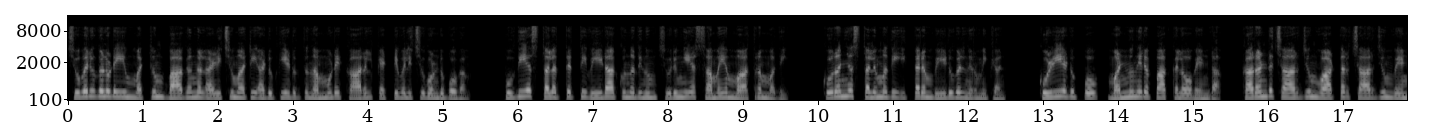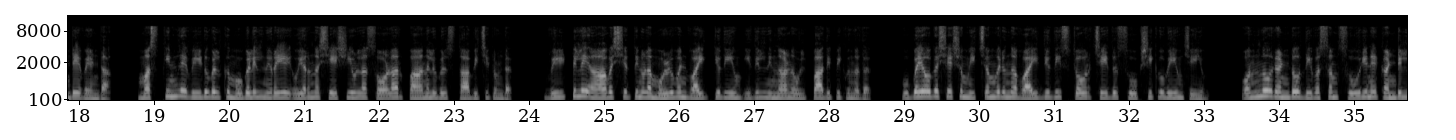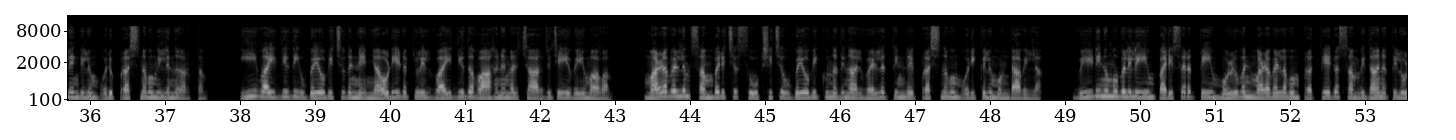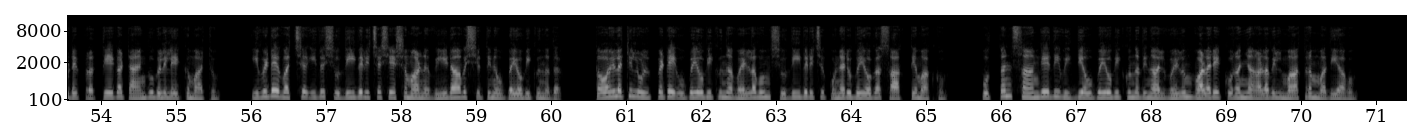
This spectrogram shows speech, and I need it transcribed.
ചുവരുകളുടെയും മറ്റും ഭാഗങ്ങൾ അഴിച്ചുമാറ്റി അടുക്കിയെടുത്ത് നമ്മുടെ കാറിൽ കെട്ടിവലിച്ചുകൊണ്ടുപോകാം. പുതിയ സ്ഥലത്തെത്തി വീടാക്കുന്നതിനും ചുരുങ്ങിയ സമയം മാത്രം മതി. കുറഞ്ഞ സ്ഥലം മതി ഇത്തരം വീടുകൾ നിർമ്മിക്കാൻ. കുഴിയെടുപ്പോ മണ്ണുനിരപ്പാക്കലോ വേണ്ട. കറണ്ട് ചാർജും വാട്ടർ ചാർജും വേണ്ടേ വേണ്ട. മസ്കിന്റെ വീടുകൾക്ക് മുകളിൽ നിറയെ ഉയർന്ന ശേഷിയുള്ള സോളാർ പാനലുകൾ സ്ഥാപിച്ചിട്ടുണ്ട്. വീട്ടിലെ ആവശ്യത്തിനുള്ള മുഴുവൻ വൈദ്യുതിയും ഇതിൽ നിന്നാണ് ഉൽപ്പാദിപ്പിക്കുന്നത്. ഉപയോഗശേഷം മിച്ചം വരുന്ന വൈദ്യുതി സ്റ്റോർ ചെയ്ത് സൂക്ഷിക്കുകയും ചെയ്യും. ഒന്നോ രണ്ടോ ദിവസം സൂര്യനെ കണ്ടില്ലെങ്കിലും ഒരു പ്രശ്നവുമില്ലെന്ന് അർത്ഥം. ഈ വൈദ്യുതി ഉപയോഗിച്ചുതന്നെ ഞൗടിയിടയ്ക്കുള്ളിൽ വൈദ്യുത വാഹനങ്ങൾ ചാർജ് ചെയ്യുകയുമാവാം. മഴവെള്ളം സംഭരിച്ച് സൂക്ഷിച്ച് ഉപയോഗിക്കുന്നതിനാൽ വെള്ളത്തിന്റെ പ്രശ്നവും ഒരിക്കലും ഉണ്ടാവില്ല. വീടിനു മുകളിലെയും പരിസരത്തെയും മുഴുവൻ മഴവെള്ളവും പ്രത്യേക സംവിധാനത്തിലൂടെ പ്രത്യേക ടാങ്കുകളിലേക്ക് മാറ്റും. ഇവിടെ വച്ച് ഇത് ശുദ്ധീകരിച്ച ശേഷമാണ് വീടാവശ്യത്തിന് ഉപയോഗിക്കുന്നത്. ടോയ്ലറ്റിൽ ഉൾപ്പെടെ ഉപയോഗിക്കുന്ന വെള്ളവും ശുദ്ധീകരിച്ച് പുനരുപയോഗ സാധ്യമാക്കും. പുത്തൻ സാങ്കേതിക വിദ്യ ഉപയോഗിക്കുന്നതിനാൽ വെള്ളം വളരെ കുറഞ്ഞ അളവിൽ മാത്രം മതിയാവും.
